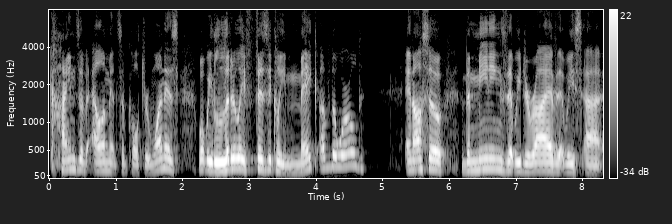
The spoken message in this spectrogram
kinds of elements of culture. One is what we literally physically make of the world and also the meanings that we derive that we uh,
